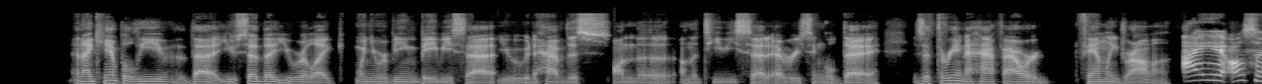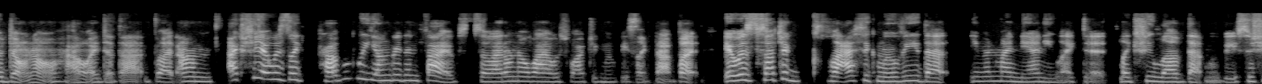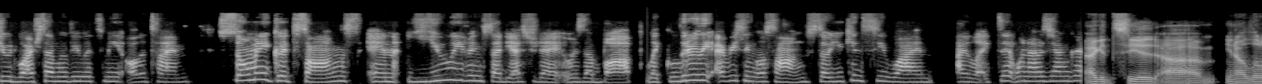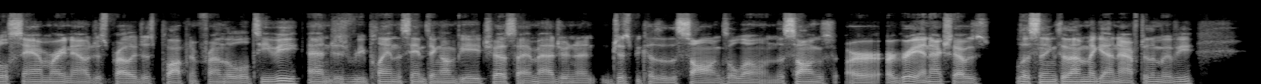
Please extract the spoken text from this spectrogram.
and I can't believe that you said that you were like when you were being babysat, you would have this on the on the TV set every single day. It's a three and a half hour family drama. I also don't know how I did that, but um actually I was like probably younger than 5, so I don't know why I was watching movies like that, but it was such a classic movie that even my nanny liked it. Like she loved that movie. So she would watch that movie with me all the time so many good songs and you even said yesterday it was a bop like literally every single song so you can see why I liked it when I was younger. I could see it, um, you know, little Sam right now just probably just plopped in front of the little TV and just replaying the same thing on VHS. I imagine it just because of the songs alone. The songs are are great, and actually, I was listening to them again after the movie,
